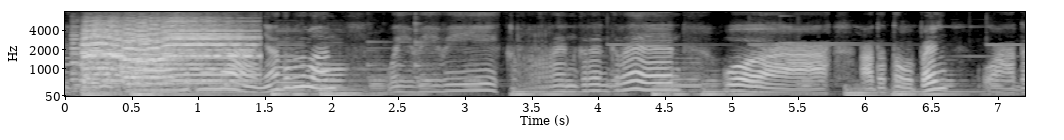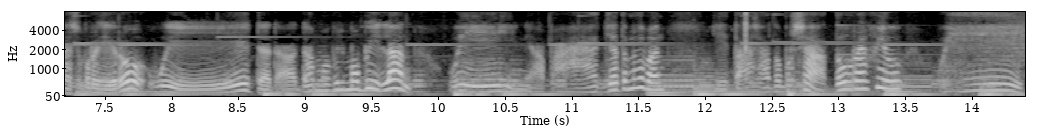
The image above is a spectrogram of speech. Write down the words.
mainannya teman-teman. Wih wih wih keren keren keren. Wah ada topeng Wah ada superhero Wih dan ada mobil-mobilan. Wih ini apa aja teman-teman? Kita satu persatu review. Wih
